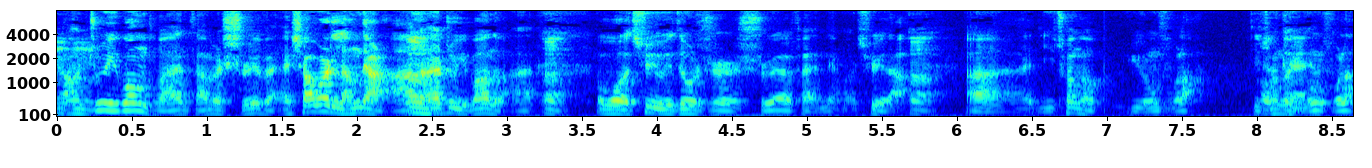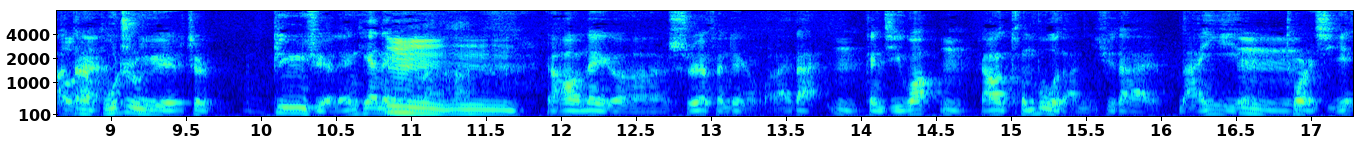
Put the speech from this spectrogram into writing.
然后追光团咱们十月份，哎，稍微冷点儿啊，嗯大家注意保暖。嗯，我去就是十月份那会儿去的，嗯，呃，你穿个羽绒服了，你穿个羽绒服了但是不至于就是冰雪连天那种的啊。嗯然后那个十月份这个我来带，嗯，跟极光，嗯，然后同步的你去带南艺、嗯。土耳其，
